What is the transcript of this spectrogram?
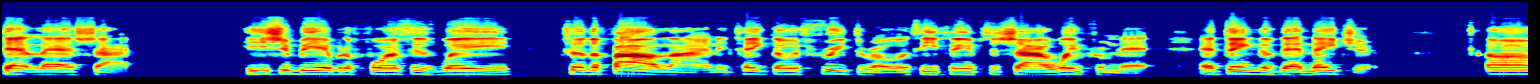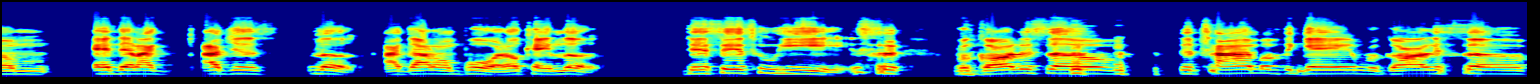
that last shot. He should be able to force his way to the foul line and take those free throws. He seems to shy away from that and things of that nature. Um, and then I, I just look. I got on board. Okay, look, this is who he is, regardless of the time of the game, regardless of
